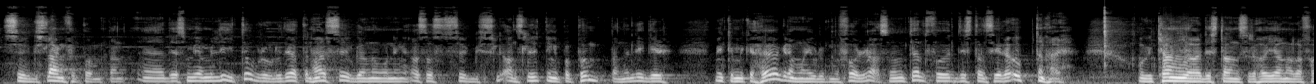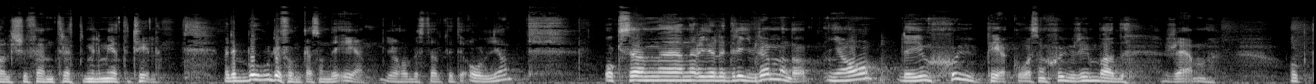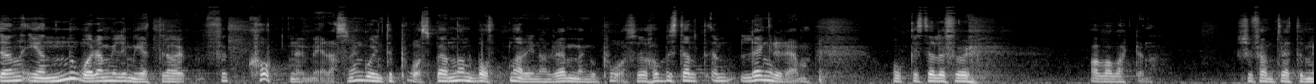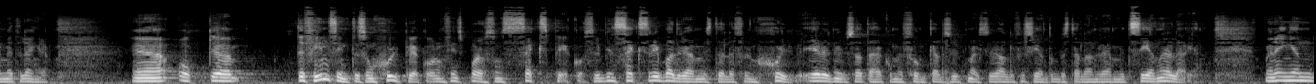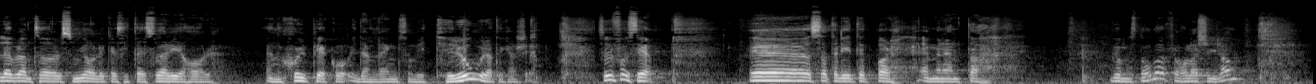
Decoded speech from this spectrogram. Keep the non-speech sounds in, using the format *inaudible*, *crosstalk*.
sugslang för pumpen. Eh, det som gör mig lite orolig är att den här suganordningen, alltså suganslutningen på pumpen, den ligger mycket, mycket högre än man gjorde på den förra. Så eventuellt får distansera upp den här. Och vi kan göra distanser och höja den i alla fall 25-30 mm till. Men det borde funka som det är. Jag har beställt lite olja. Och sen eh, när det gäller drivremmen då. Ja, det är ju en 7 PK, alltså en 7-ribbad rem. Och den är några millimeter för kort numera, så den går inte på. Spännan bottnar innan remmen går på. Så jag har beställt en längre rem. Och istället för, ja vad vart den? 25-30 mm längre. Eh, och eh, det finns inte som 7 PK, de finns bara som 6 PK. Så det blir en 6-ribbad rem istället för en 7. Är det nu så att det här kommer funka alldeles utmärkt så är det aldrig för sent att beställa en rem i ett senare läge. Men ingen leverantör som jag lyckas hitta i Sverige har en 7 PK i den längd som vi tror att det kanske är. Så vi får se. Eh, satte dit ett par eminenta gummisnoddar för att hålla kylan.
